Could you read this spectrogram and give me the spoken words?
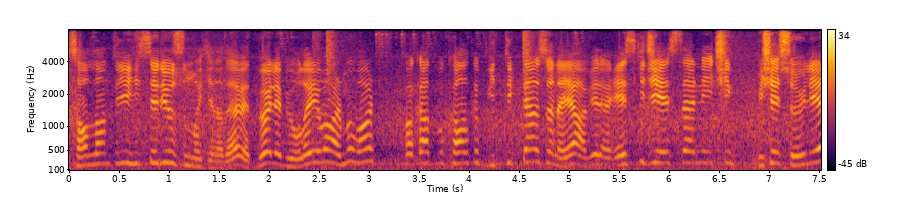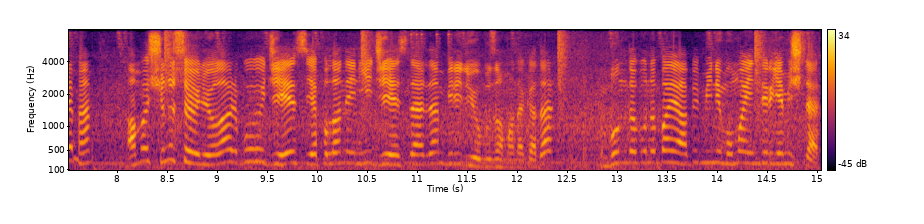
sallantıyı hissediyorsun makinede. Evet böyle bir olayı var mı? Var. Fakat bu kalkıp gittikten sonra ya bir eski GS'ler için bir şey söyleyemem. Ama şunu söylüyorlar bu GS yapılan en iyi GS'lerden biri diyor bu zamana kadar. Bunda bunu bayağı bir minimuma indirgemişler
